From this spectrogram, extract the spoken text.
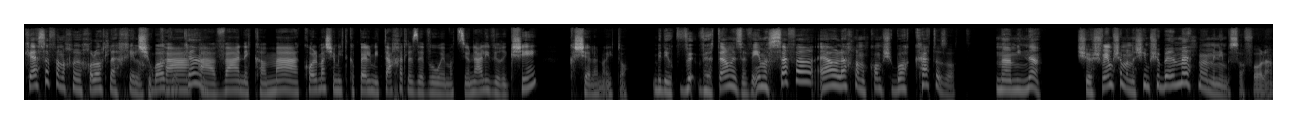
כסף אנחנו יכולות להכיל. תשוקה, כן. אהבה, נקמה, כל מה שמתקפל מתחת לזה והוא אמוציונלי ורגשי, קשה לנו איתו. בדיוק, ו- ויותר מזה, ואם הספר היה הולך למקום שבו הכת הזאת מאמינה, שיושבים שם אנשים שבאמת מאמינים בסוף העולם,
